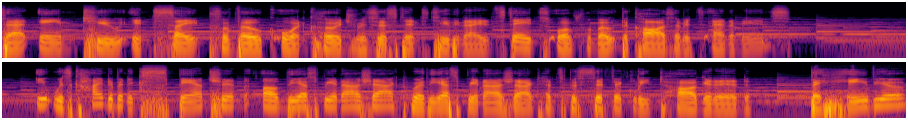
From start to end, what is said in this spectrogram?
that aimed to incite, provoke, or encourage resistance to the United States or promote the cause of its enemies. It was kind of an expansion of the Espionage Act, where the Espionage Act had specifically targeted behavior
